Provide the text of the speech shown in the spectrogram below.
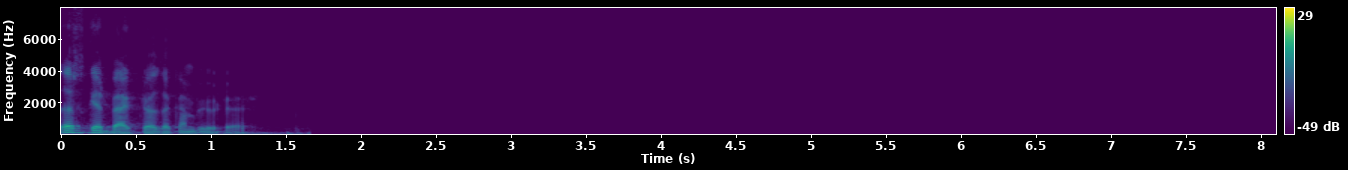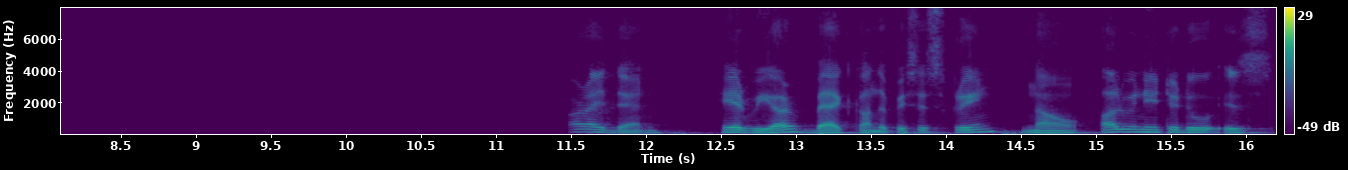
let's get back to the computer Alright then, here we are back on the PC screen. Now all we need to do is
